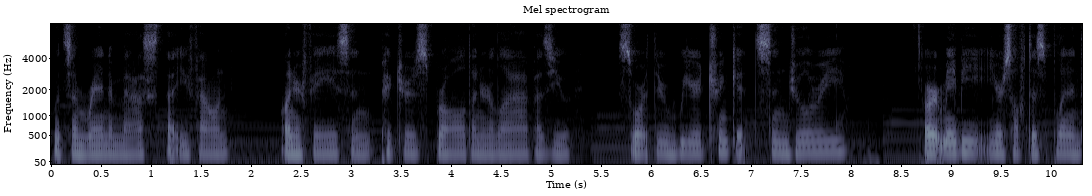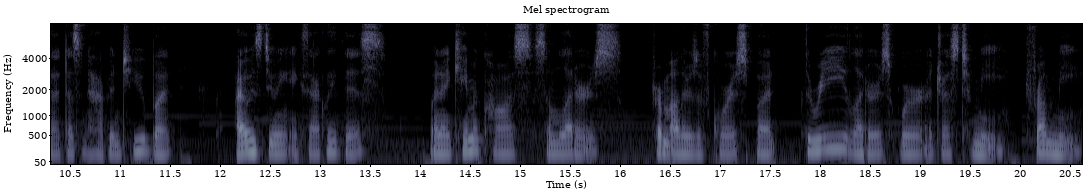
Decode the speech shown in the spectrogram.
with some random masks that you found on your face and pictures sprawled on your lap as you sort through weird trinkets and jewelry. Or maybe you're self disciplined and that doesn't happen to you, but I was doing exactly this when I came across some letters from others, of course, but three letters were addressed to me from me.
